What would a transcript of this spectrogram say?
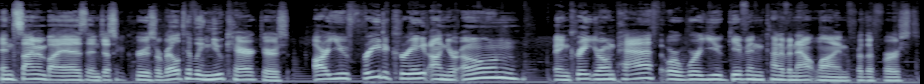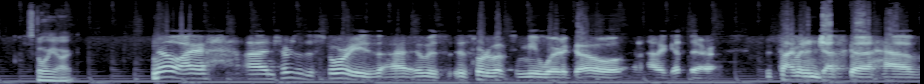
And Simon Baz and Jessica Cruz are relatively new characters. Are you free to create on your own and create your own path, or were you given kind of an outline for the first story arc? No, I. Uh, in terms of the stories, uh, it was sort of up to me where to go and how to get there. Simon and Jessica have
